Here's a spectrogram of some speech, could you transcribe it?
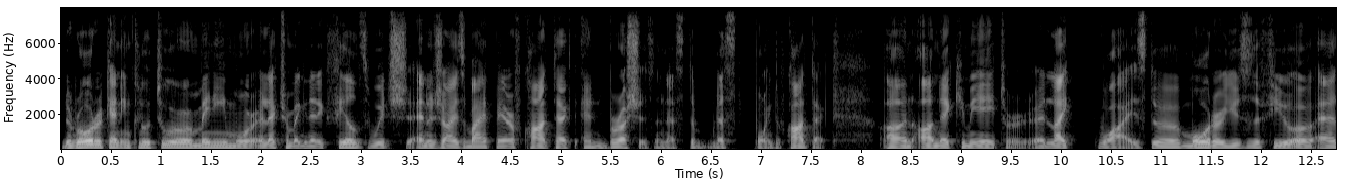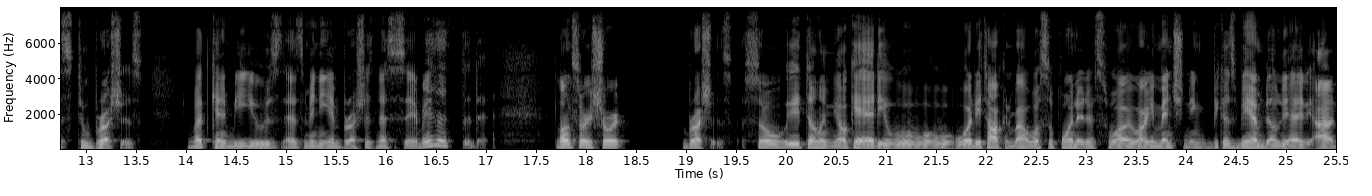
the rotor can include two or many more electromagnetic fields, which energized by a pair of contact and brushes, and that's the that's the point of contact. Uh, on accumulator, uh, likewise, the motor uses a few of as two brushes, but can be used as many brushes necessary. Long story short, brushes. So you're telling me, okay, Eddie, what are you talking about? What's the point of this? Why, why are you mentioning? Because BMW, are,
